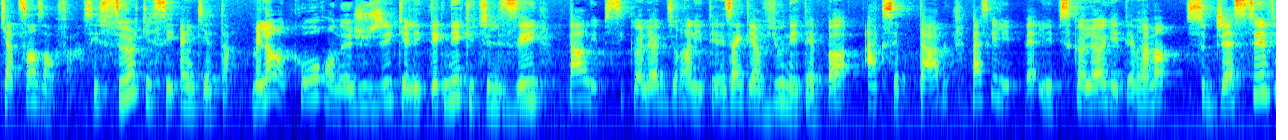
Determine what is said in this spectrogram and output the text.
400 enfants. C'est sûr que c'est inquiétant. Mais là en cours, on a jugé que les techniques utilisées par les psychologues durant les interviews n'étaient pas acceptables parce que les, psychologues étaient vraiment suggestifs,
